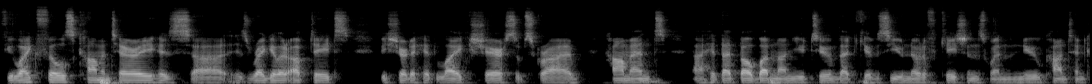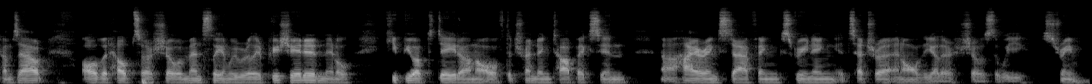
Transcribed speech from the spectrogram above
If you like Phil's commentary, his uh, his regular updates, be sure to hit like, share, subscribe, comment, uh, hit that bell button on YouTube that gives you notifications when new content comes out. All of it helps our show immensely, and we really appreciate it. And it'll keep you up to date on all of the trending topics in uh, hiring, staffing, screening, etc., and all the other shows that we stream.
